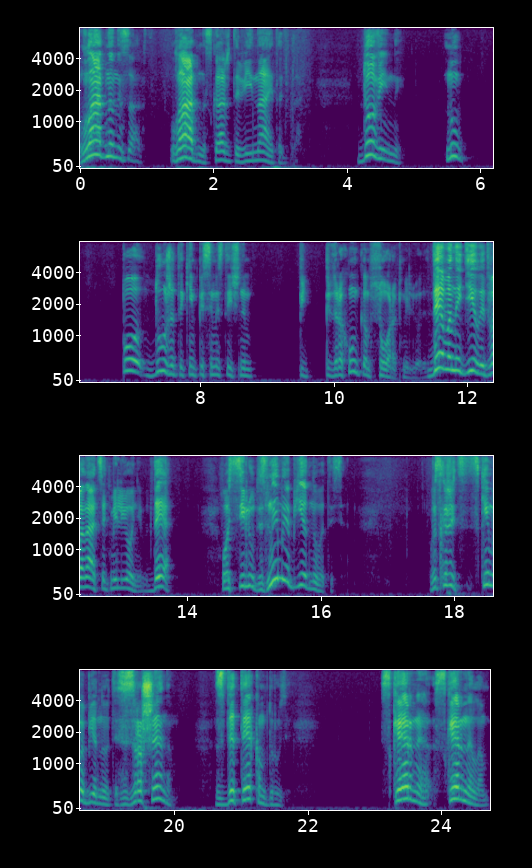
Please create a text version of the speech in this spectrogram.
Ладно, не зараз. Ладно, скажете, війна і так далі. До війни. Ну, по дуже таким песимістичним підрахункам 40 мільйонів. Де вони діли 12 мільйонів? Де? Ось ці люди. З ними об'єднуватися. Ви скажіть, з ким об'єднуватися? З Рошеном? З ДТЕКом, друзі? З, Керне, з Кернелом,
